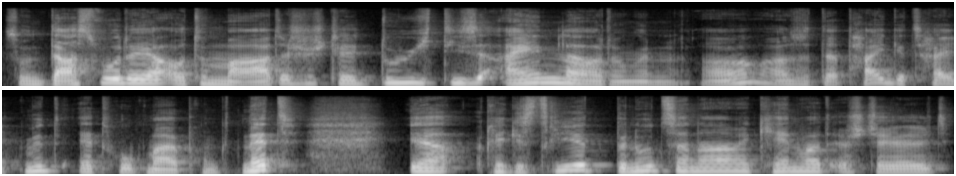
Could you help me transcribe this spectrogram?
So, und das wurde ja automatisch erstellt durch diese Einladungen. Ja, also Datei geteilt mit athobmal.net. Er registriert, Benutzername, Kennwort erstellt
